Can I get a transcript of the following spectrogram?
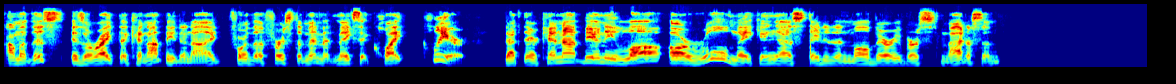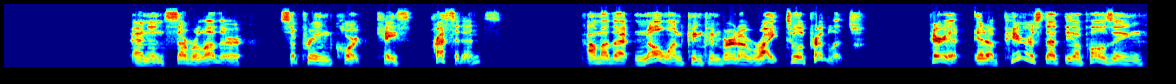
Comma, this is a right that cannot be denied, for the First Amendment makes it quite clear that there cannot be any law or rule making, as stated in Marbury versus Madison and in several other Supreme Court case precedents, comma, that no one can convert a right to a privilege. Period. It appears that the opposing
